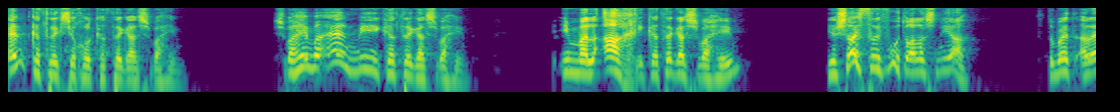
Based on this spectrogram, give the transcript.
אין קטרג שיכול לקטרג על שבחים. שבחים אין מי יקטרג על שבחים. אם מלאך יקטרג על שבחים, ישר ישרפו אותו על השנייה. זאת אומרת, הרי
